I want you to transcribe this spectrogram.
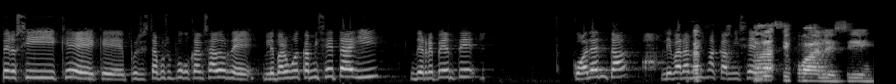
pero sí que, que pois estamos un pouco cansados de levar unha camiseta e de repente 40 levar a mesma camiseta. Todas iguales, sí.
